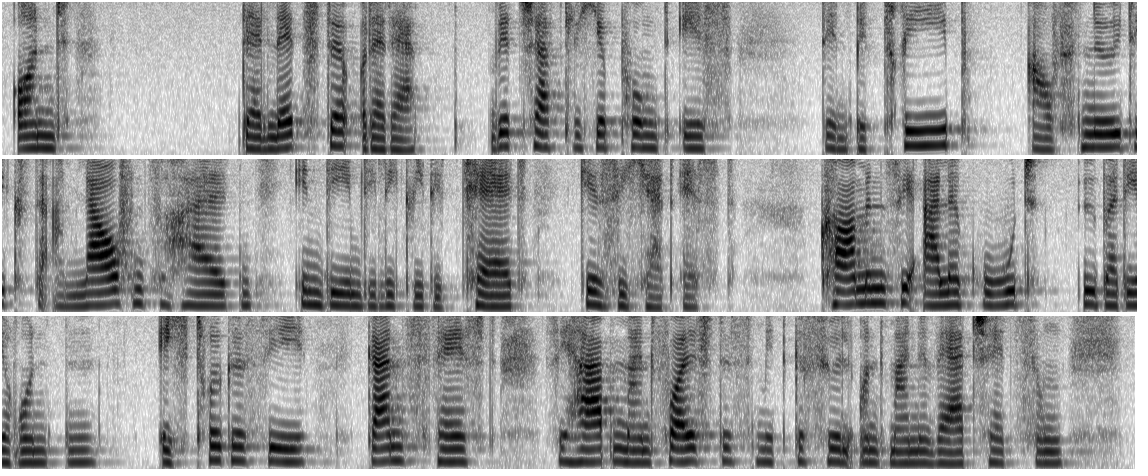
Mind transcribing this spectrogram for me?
Und der letzte oder der wirtschaftliche Punkt ist, den Betrieb aufs Nötigste am Laufen zu halten, indem die Liquidität gesichert ist. Kommen Sie alle gut über die Runden. Ich drücke Sie ganz fest. Sie haben mein vollstes Mitgefühl und meine Wertschätzung.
